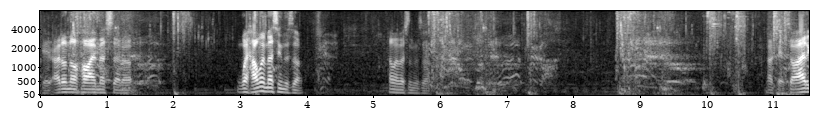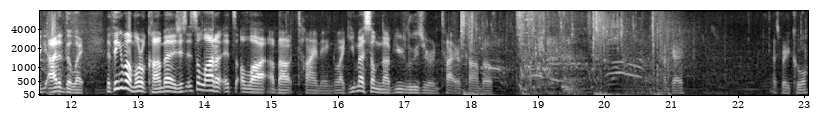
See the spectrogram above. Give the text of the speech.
Okay, I don't know how I messed that up. Wait, how am I messing this up? How am I messing this up? Okay, so I had, a, I had a delay. The thing about Mortal Kombat is just it's a lot of it's a lot about timing. Like you mess something up, you lose your entire combo. Okay. That's pretty cool.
